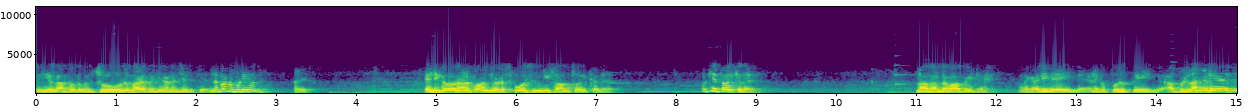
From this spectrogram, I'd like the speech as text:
துணியெல்லாம் போட்டு சோடு மழை பெஞ்சு நனைஞ்சிடுச்சு என்ன பண்ண முடியும்? ரைட் என்னைக்கோ ஒரு நாள் குழந்தையோட ஸ்போர்ட்ஸ் யூனிஃபார்ம் துவைக்கல. ஓகே துவைக்கல. நான் தண்டமா போயிட்டேன். எனக்கு அறிவே இல்லை எனக்கு பொறுப்பே இல்லை. அப்படிலாம் கிடையாது.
